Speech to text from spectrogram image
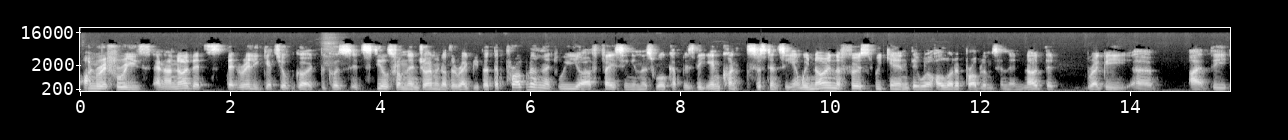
on referees, and I know that's that really gets your goat because it steals from the enjoyment of the rugby. But the problem that we are facing in this World Cup is the inconsistency, and we know in the first weekend there were a whole lot of problems, and then note that rugby, uh, I, the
